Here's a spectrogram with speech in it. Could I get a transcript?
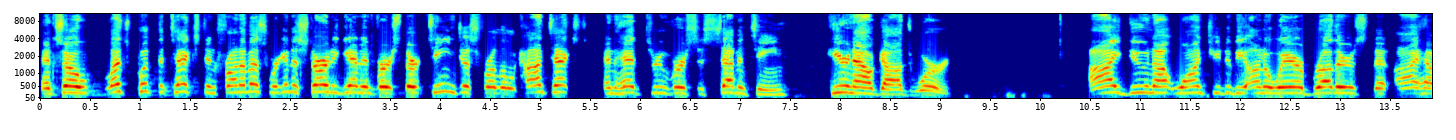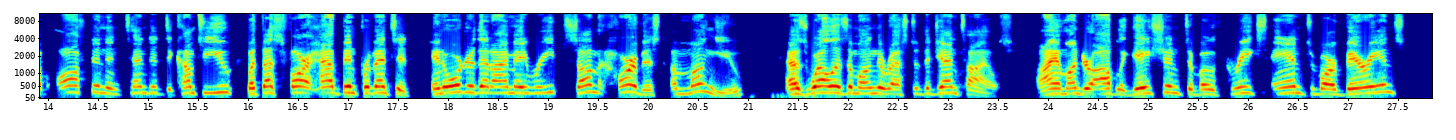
And so let's put the text in front of us. We're going to start again in verse 13 just for a little context and head through verses 17. Hear now God's word. I do not want you to be unaware, brothers, that I have often intended to come to you, but thus far have been prevented, in order that I may reap some harvest among you, as well as among the rest of the Gentiles. I am under obligation to both Greeks and to barbarians,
